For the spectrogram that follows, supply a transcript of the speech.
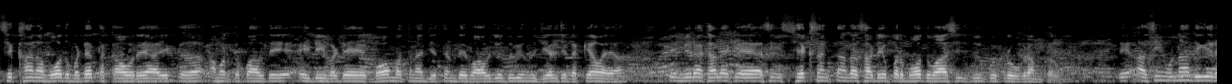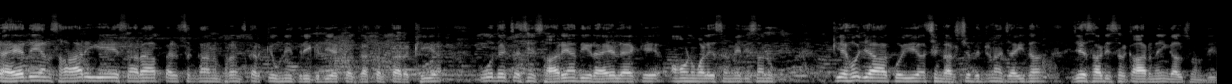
ਸਿੱਖਾਂ ਨਾਲ ਬਹੁਤ ਵੱਡਾ ਧੱਕਾ ਹੋ ਰਿਹਾ। ਇੱਕ ਅਮਰਤਪਾਲ ਦੇ ਐਡੀ ਵੱਡੇ ਬਹੁਮਤ ਨਾਲ ਜਿੱਤਣ ਦੇ ਬਾਵਜੂਦ ਵੀ ਉਹਨੂੰ ਜੇਲ੍ਹ 'ਚ ਡੱਕਿਆ ਹੋਇਆ। ਤੇ ਮੇਰਾ ਖਿਆਲ ਹੈ ਕਿ ਅਸੀਂ ਸਿੱਖ ਸੰਗਤਾਂ ਦਾ ਸਾਡੇ ਉੱਪਰ ਬਹੁਤ ਦਬਾਅ ਸੀ, ਜਦੋਂ ਕੋਈ ਪ੍ਰੋਗਰਾਮ ਕਰੋ। ਤੇ ਅਸੀਂ ਉਹਨਾਂ ਦੀ ਰਾਏ ਦੇ ਅਨੁਸਾਰ ਹੀ ਇਹ ਸਾਰਾ ਪ੍ਰੈਸ ਕਾਨਫਰੰਸ ਕਰਕੇ 19 ਤਰੀਕ ਦੀ ਇੱਕ ਇਕੱਤਰਤਾ ਰੱਖੀ ਆ। ਉਹਦੇ 'ਚ ਅਸੀਂ ਸਾਰਿਆਂ ਦੀ ਰਾਏ ਲੈ ਕੇ ਆਉਣ ਵਾਲੇ ਸਮੇਂ ਦੀ ਸਾਨੂੰ ਕਿਹੋ ਜਿਹਾ ਕੋਈ ਸੰਘਰਸ਼ ਵਿੱਢਣਾ ਚਾਹੀਦਾ, ਜੇ ਸਾਡੀ ਸਰਕਾਰ ਨਹੀਂ ਗੱਲ ਸੁਣਦੀ।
